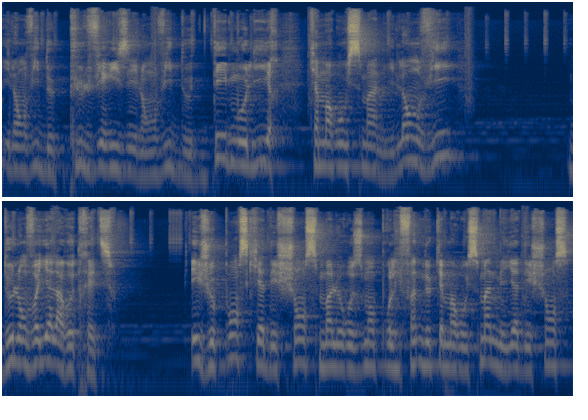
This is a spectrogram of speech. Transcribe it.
il a envie de pulvériser, il a envie de démolir Kamaru Usman, il a envie de l'envoyer à la retraite. Et je pense qu'il y a des chances, malheureusement pour les fans de Kamaru Usman, mais il y a des chances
